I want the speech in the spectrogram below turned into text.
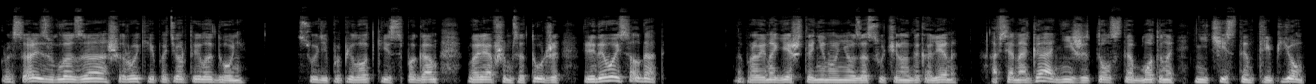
Бросались в глаза широкие потертые ладони, судя по пилотке и сапогам, валявшимся тут же, рядовой солдат. На правой ноге штанина у него засучена до колена, а вся нога ниже толсто обмотана нечистым тряпьем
